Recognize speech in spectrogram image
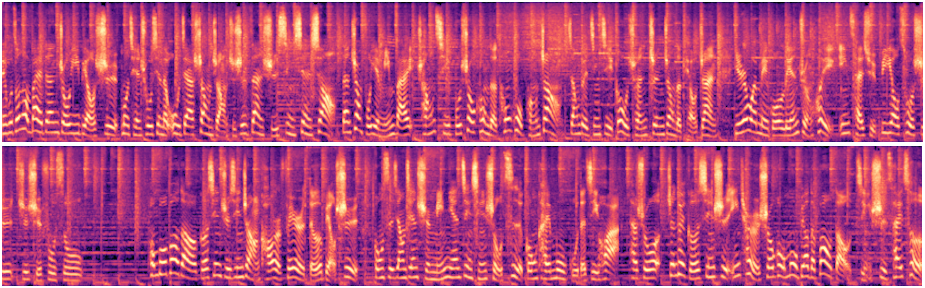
美国总统拜登周一表示，目前出现的物价上涨只是暂时性现象，但政府也明白，长期不受控的通货膨胀将对经济构成真正的挑战，也认为美国联准会应采取必要措施支持复苏。彭博报道，革新执行长考尔菲尔德表示，公司将坚持明年进行首次公开募股的计划。他说，针对革新是英特尔收购目标的报道，仅是猜测，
